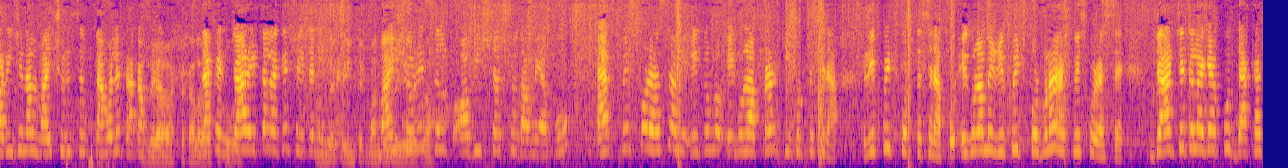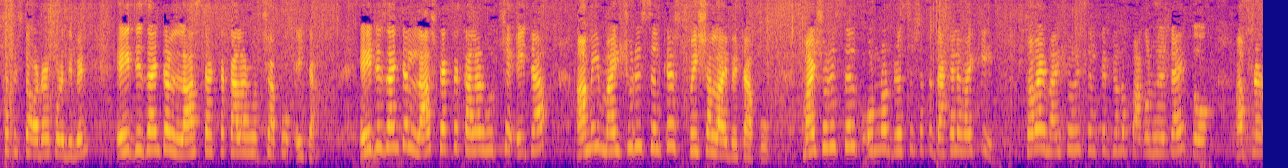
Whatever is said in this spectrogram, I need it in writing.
অরিজিনাল মাইসুরি সিল্ক না হলে টাকা ফেরত। দেখেন যার এটা লাগে সেটা নিয়ে মাইসুরি সিল্ক অবিশ্বাস্য দামে আপু। এক পিস করে আছে আমি এগুলো এগুলো আপনার কি করতেছি না? রিপিট করতেছি না আপু। এগুলো আমি রিপিট করব না এক পিস করে আছে। যার যেটা লাগে আপু দেখার সাথে সাথে অর্ডার করে দিবেন। এই ডিজাইনটার লাস্ট একটা কালার হচ্ছে আপু এইটা। এই ডিজাইনটার লাস্ট একটা কালার হচ্ছে এইটা। আমি মাইসুরি সিল্কের স্পেশাল লাইভ এটা আপু। মাইসুরি সিল্ক অন্য ড্রেসের সাথে দেখালে হয় কি সবাই মাইসুরি সিল্কের জন্য পাগল হয়ে যায় তো আপনার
